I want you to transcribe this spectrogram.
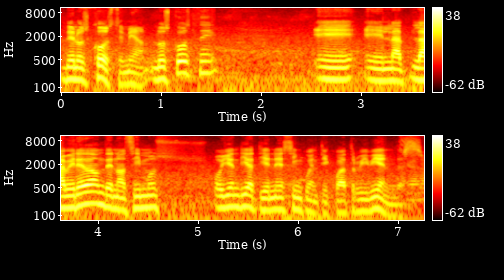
De los costes, mira, los costes, eh, en la, la vereda donde nacimos, hoy en día tiene 54 viviendas.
